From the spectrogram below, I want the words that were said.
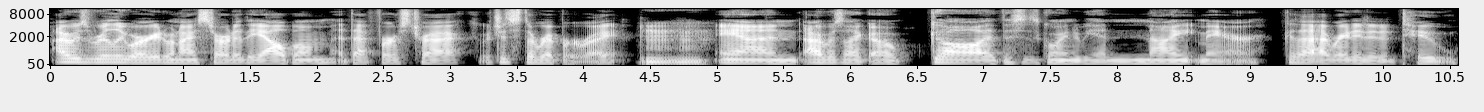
I was really worried when I started the album at that first track, which is The Ripper, right? hmm And I was like, oh God, this is going to be a nightmare. Because I, I rated it a two.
